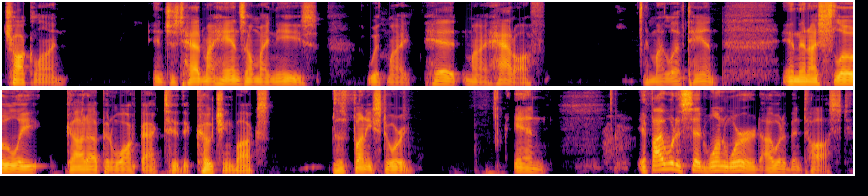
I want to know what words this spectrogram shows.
chalk line and just had my hands on my knees with my head, my hat off in my left hand. And then I slowly got up and walked back to the coaching box. This is a funny story. And if I would have said one word, I would have been tossed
